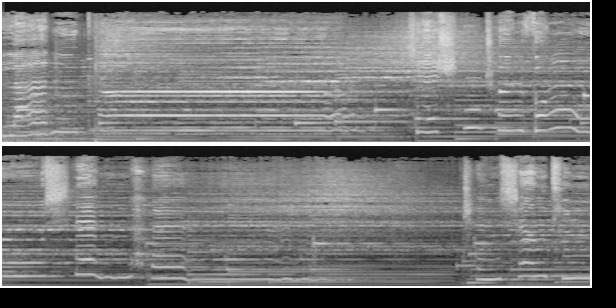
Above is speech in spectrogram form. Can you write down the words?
栏杆，几时春风无限恨？沉香亭。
